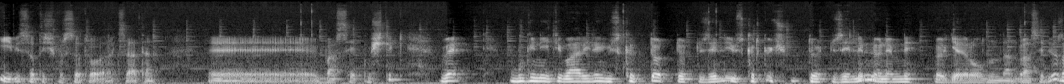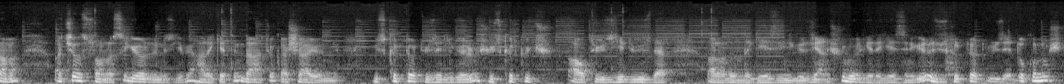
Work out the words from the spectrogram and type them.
iyi bir satış fırsatı olarak zaten e, bahsetmiştik. Ve bugün itibariyle 144 450 143 450'nin önemli bölgeler olduğundan bahsediyoruz ama açılış sonrası gördüğünüz gibi hareketin daha çok aşağı yönlü. 144 150 görülmüş 143 600 700'ler aralığında gezdiğini görüyoruz. Yani şu bölgede gezdiğini görüyoruz. 144 150 dokunmuş.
